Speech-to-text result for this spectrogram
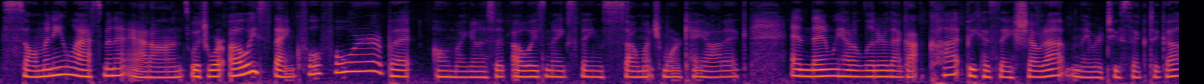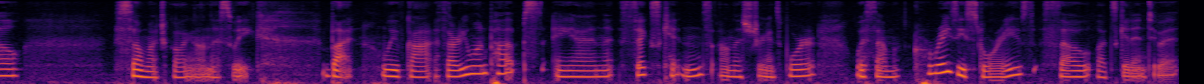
So many last minute add ons, which we're always thankful for, but oh my goodness, it always makes things so much more chaotic. And then we had a litter that got cut because they showed up and they were too sick to go. So much going on this week. But we've got 31 pups and six kittens on this transport with some crazy stories. So let's get into it.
